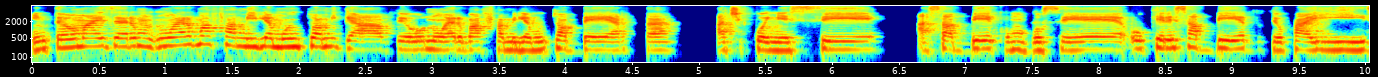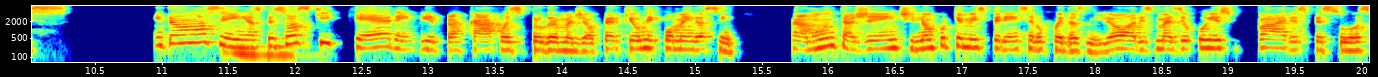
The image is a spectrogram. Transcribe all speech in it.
Então, mas era, não era uma família muito amigável, não era uma família muito aberta a te conhecer, a saber como você é, ou querer saber do teu país. Então, assim, as uhum. pessoas que querem vir para cá com esse programa de au pair, que eu recomendo, assim, para muita gente, não porque minha experiência não foi das melhores, mas eu conheço várias pessoas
